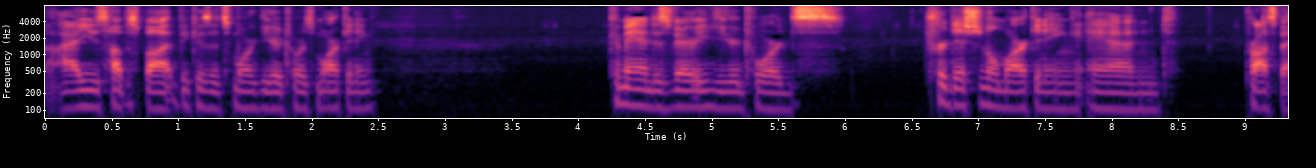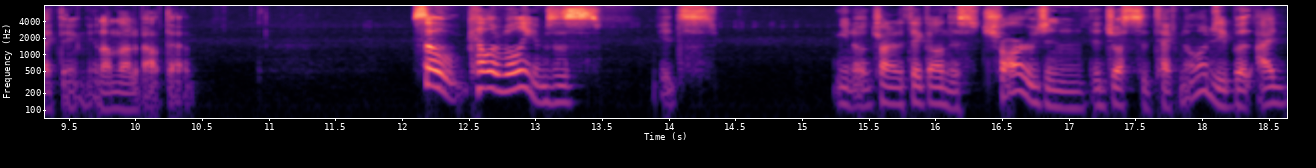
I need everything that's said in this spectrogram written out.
I use HubSpot because it's more geared towards marketing. Command is very geared towards traditional marketing and prospecting, and I'm not about that. So Keller Williams is it's you know, trying to take on this charge and adjust to technology. But I,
